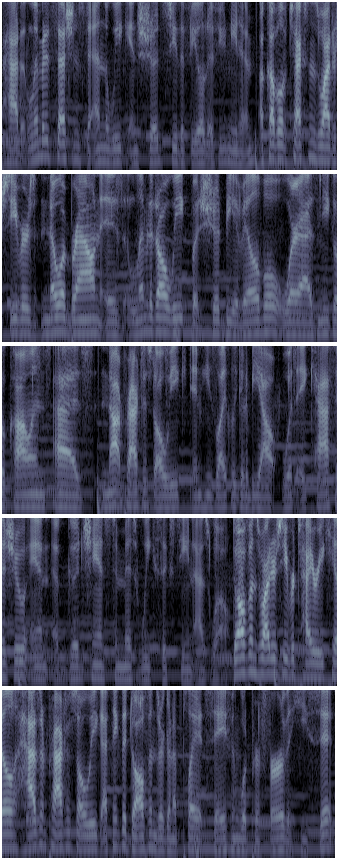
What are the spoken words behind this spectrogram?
had limited sessions to end the week and should see the field if you need him. A couple of Texans wide receivers, Noah Brown is limited all week but should be available, whereas Nico Collins has not practiced all week and he's likely going to be out with a calf issue and a good chance to miss week 16 as well. Dolphins wide receiver Tyreek Hill hasn't practiced all week. I think the Dolphins are going to play it safe and would prefer that he sit.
